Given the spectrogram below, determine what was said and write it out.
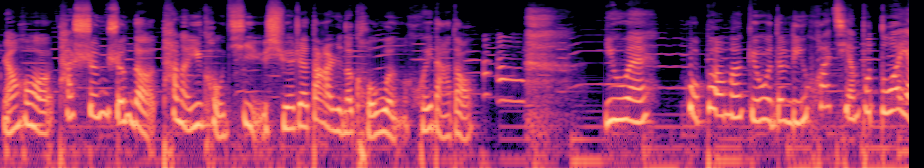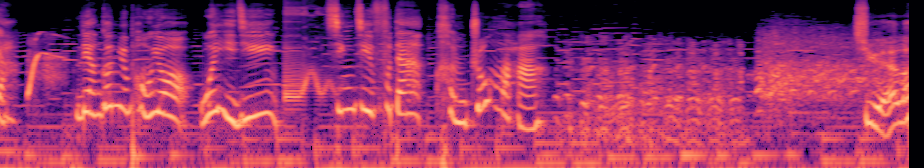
然后他深深的叹了一口气，学着大人的口吻回答道：“因为我爸妈给我的零花钱不多呀，两个女朋友我已经经济负担很重了哈，绝了。”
